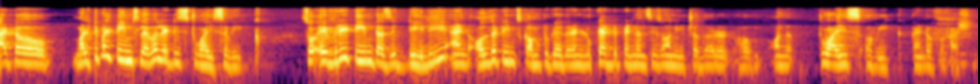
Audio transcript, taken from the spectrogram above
at a multiple teams level it is twice a week. So every team does it daily and all the teams come together and look at dependencies on each other uh, on a, twice a week kind of a fashion.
